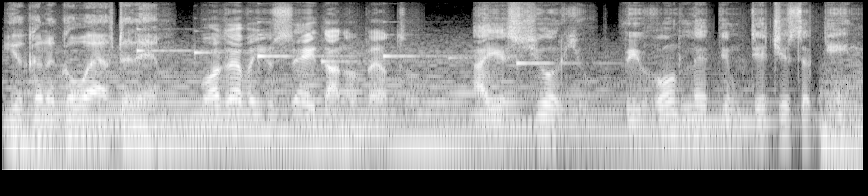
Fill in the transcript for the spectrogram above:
you're gonna go after them. Whatever you say, Don Roberto, I assure you, we won't let them ditch us again.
